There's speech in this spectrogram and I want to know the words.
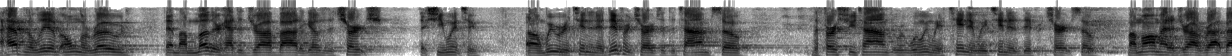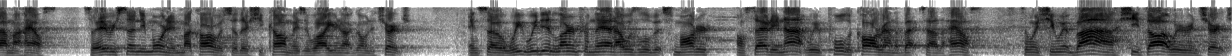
I happened to live on the road that my mother had to drive by to go to the church that she went to. Um, we were attending a different church at the time, so the first few times when we attended, we attended a different church. So my mom had to drive right by my house. So every Sunday morning, my car was still there. She called me and said, "Why are you're not going to church?" And so we, we did learn from that. I was a little bit smarter. On Saturday night, we would pull the car around the backside of the house. So when she went by, she thought we were in church.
